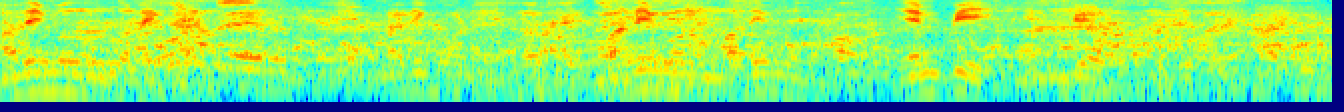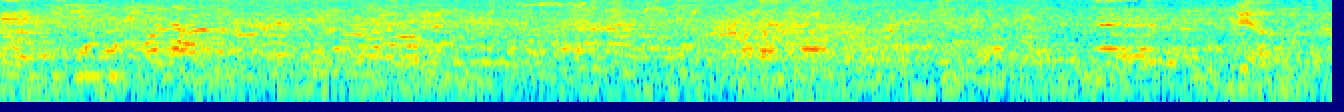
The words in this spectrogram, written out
மதிமுகம் தொலைக்காட்சி மதிமுகம் மதிமுகம் எம்பி எம்பியோட Thank you.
